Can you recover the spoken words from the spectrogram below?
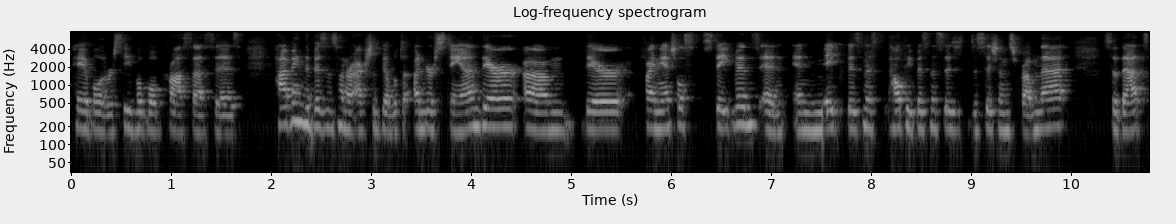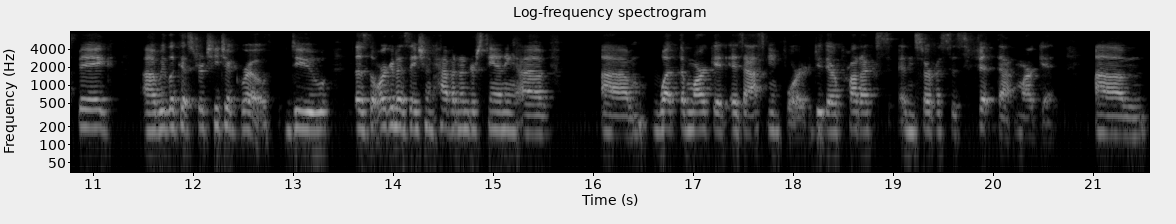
payable and receivable processes, having the business owner actually be able to understand their um, their financial statements and and make business healthy business decisions from that. So that's big. Uh, we look at strategic growth. Do does the organization have an understanding of um, what the market is asking for. Do their products and services fit that market? Um,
